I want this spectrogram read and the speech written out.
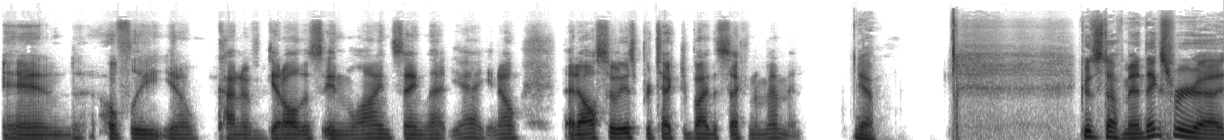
and hopefully, you know, kind of get all this in line saying that, yeah, you know, that also is protected by the Second Amendment. Yeah. Good stuff, man. Thanks for uh,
